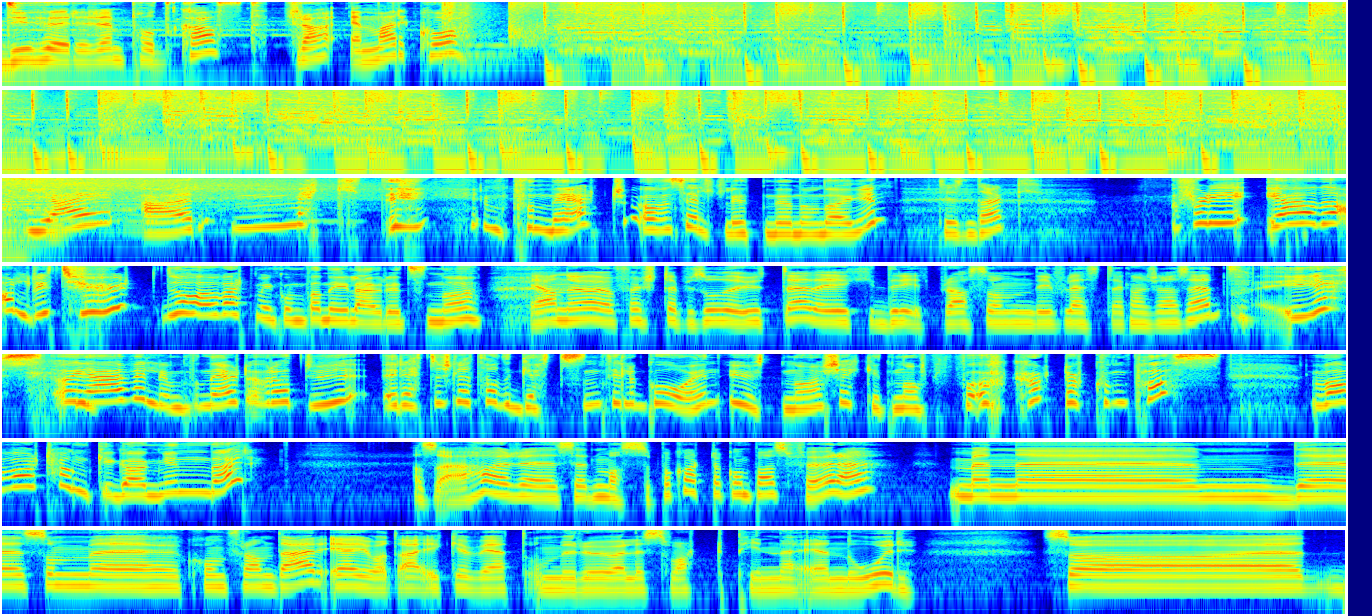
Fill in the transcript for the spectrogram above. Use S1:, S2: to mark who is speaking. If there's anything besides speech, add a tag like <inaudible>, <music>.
S1: Du hører en podkast fra NRK.
S2: Jeg er mektig <laughs> imponert over selvtilliten din om dagen.
S3: Tusen takk.
S2: Fordi jeg hadde aldri turt Du har jo vært med i Kompani Lauritzen nå.
S3: Ja, Nå er jo første episode ute. Det gikk dritbra, som de fleste kanskje har sett.
S2: Yes, Og jeg er veldig imponert over at du rett og slett hadde gutsen til å gå inn uten å ha sjekket den opp på <laughs> kart og kompass. Hva var tankegangen der?
S3: Altså, Jeg har eh, sett masse på kart og kompass før, jeg. Men øh, det som eh, kom fram der, er jo at jeg ikke vet om rød eller svart pinne er nord. Så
